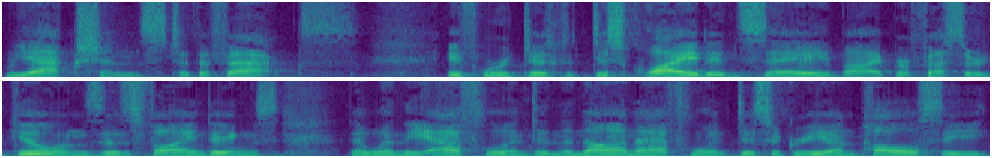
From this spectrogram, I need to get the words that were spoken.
reactions to the facts. If we're disquieted, say, by Professor Gilens's findings that when the affluent and the non affluent disagree on policy,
